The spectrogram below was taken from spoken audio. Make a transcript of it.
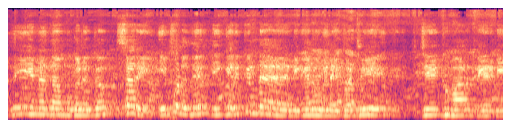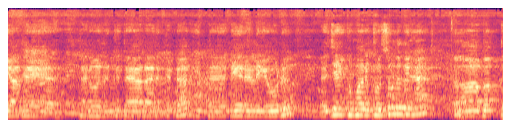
அதே எண்ணம் தான் உங்களுக்கும்? சரி இப்பொழுது இங்க இருக்கின்ற நிகழ்வுகளை பற்றி ஜெயக்குமார் நேரடியாக தருவதற்கு தயாரா இருக்கின்றார். இந்த நேரலையோடு ஜெயக்குமார் இப்ப சொல்லுதுங்க. பக்த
